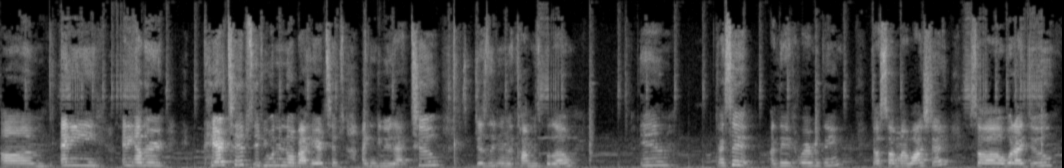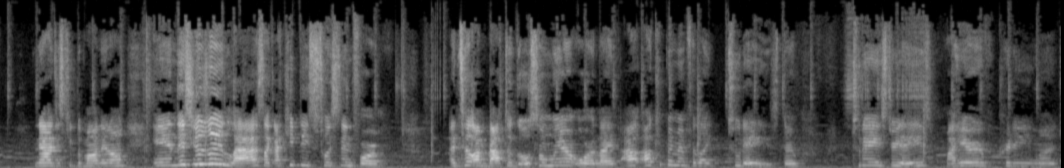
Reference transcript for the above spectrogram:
um any any other hair tips if you want to know about hair tips i can give you that too so just leave them in the comments below and that's it. I think I covered everything. Y'all saw my wash day. So what I do, now I just keep the bonnet on. And this usually lasts, like I keep these twisting for until I'm about to go somewhere or like I'll, I'll keep them in for like two days. They're two days, three days. My hair pretty much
